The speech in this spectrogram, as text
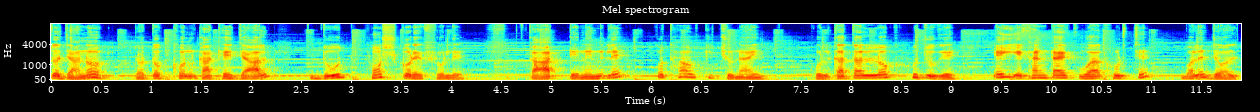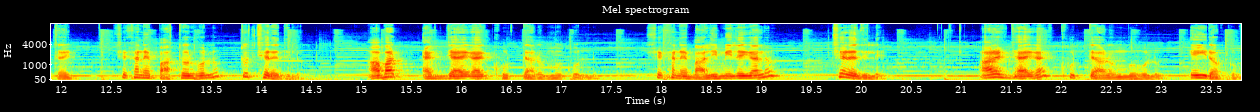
তো জানো, যতক্ষণ কাঠে জাল দুধ ফোঁস করে ফেলে। কাঠ টেনে নিলে কোথাও কিছু নাই। কলকাতার লোক হুজুগে এই এখানটায় কুয়া খুঁড়ছে বলে জল চাই। সেখানে পাথর হলো তো ছেড়ে দিল। আবার এক জায়গায় খুঁড়তে আরম্ভ করল। সেখানে বালি মিলে গেল ছেড়ে দিলে। আরেক জায়গায় খুঁড়তে আরম্ভ হলো, এই রকম।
